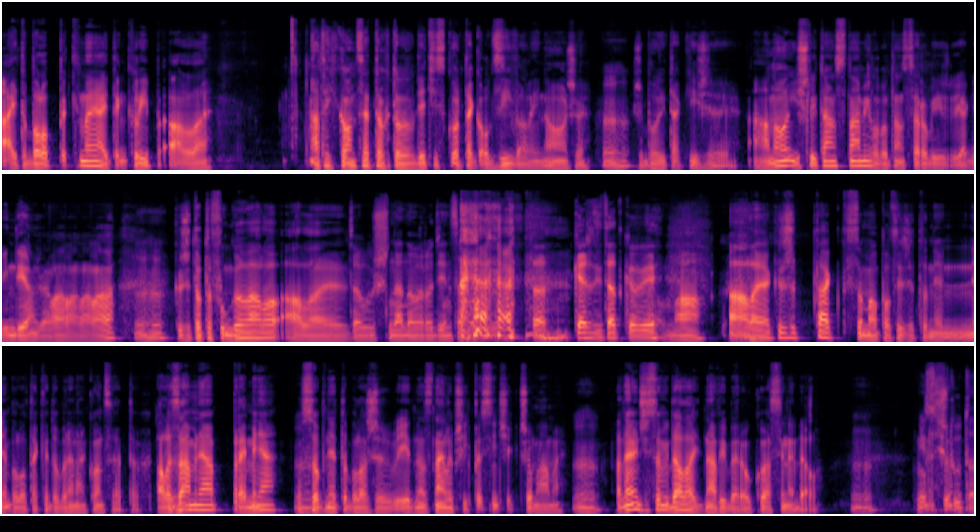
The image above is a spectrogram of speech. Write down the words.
Aj to bolo pekné, aj ten klip, ale na tých koncertoch to deti skôr tak odzývali, no, že, Mhm. že boli takí, že áno, išli tam s nami, lebo tam sa robí jak Indian, že la, la, la, la. Mhm. Akože toto fungovalo, ale To už na novorodenca to každý tatko vie. No, ale akože tak som mal pocit, že to ne, nebolo také dobré na koncertoch. Ale za mňa, pre mňa osobne to bola že jedna z najlepších pesničiek, čo máme. Mhm. A neviem, či som ju dal aj na výberovku, asi nedal. Mhm. Myslíš túto?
